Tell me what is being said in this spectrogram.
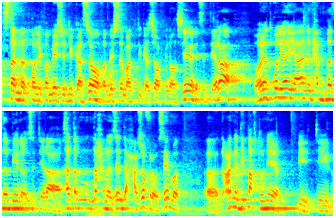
تستنى تقول لي فماش اديوكاسيون فماش سمعت اديوكاسيون فينونسيير اتسيتيرا ولا تقول لي أنا نحب ماذا بينا اتسيتيرا خاطر نحن زاد حاجة أخرى اسامه عندنا دي بارتنير بي تي لو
